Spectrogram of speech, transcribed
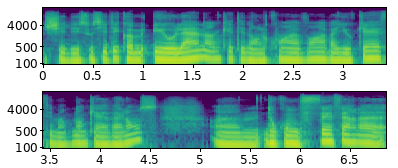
chez des sociétés comme Eolan, hein, qui était dans le coin avant à Vallauquest et maintenant qui est à Valence. Euh, donc on fait faire la-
